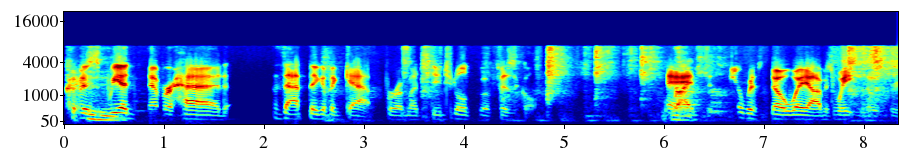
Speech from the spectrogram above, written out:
because Mhm. we had never had that big of a gap from a digital to a physical. And Right. there was no way I was waiting those three.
